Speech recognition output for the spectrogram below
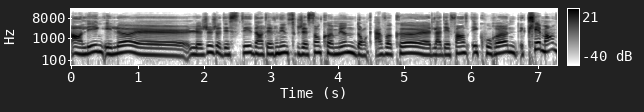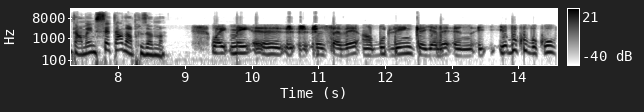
en ligne. Et là, euh, le juge a décidé d'entériner une suggestion commune, donc avocat euh, de la défense et couronne. Clémente, quand même, sept ans d'emprisonnement. Oui, mais euh, je, je, le savais en bout de ligne qu'il y avait une. Il y a beaucoup, beaucoup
